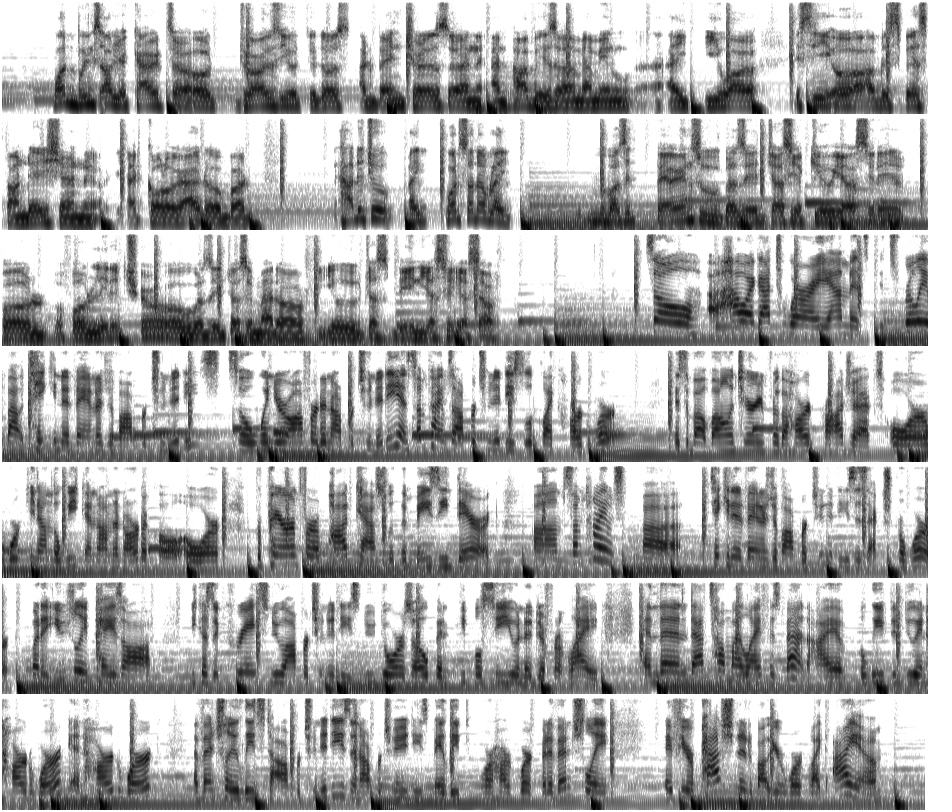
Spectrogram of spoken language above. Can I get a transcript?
what brings out your character or draws you to those adventures and, and hobbies? Um, I mean, I, you are the CEO of the Space Foundation at Colorado, but how did you like? What sort of like was it parents or was it just your curiosity for for literature or was it just a matter of you just being yourself so, uh, how I got to where I am, it's it's really about taking advantage of opportunities. So, when you're offered an opportunity, and sometimes opportunities look like hard work. It's about volunteering for the hard projects or working on the weekend on an article or preparing for a podcast with amazing Derek. Um, sometimes uh, taking advantage of opportunities is extra work, but it usually pays off because it creates new opportunities, new doors open, people see you in a different light. And then that's how my life has been. I have believed in doing hard work, and hard work eventually leads to opportunities, and opportunities may lead to more hard work. But eventually, if you're passionate about your work like I am,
